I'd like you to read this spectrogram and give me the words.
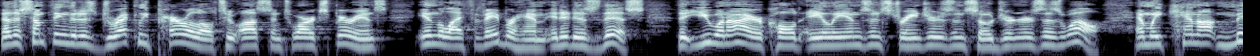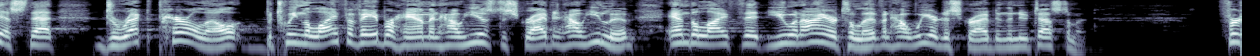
Now there's something that is directly parallel to us and to our experience in the life of Abraham, and it is this, that you and I are called aliens and strangers and sojourners as well. And we cannot miss that direct parallel between the life of Abraham and how he is described and how he lived, and the life that you and I are to live and how we are described in the New Testament. 1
